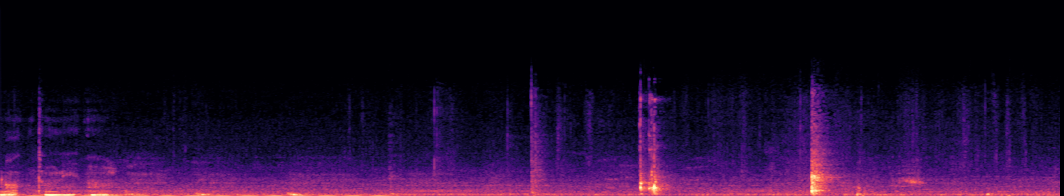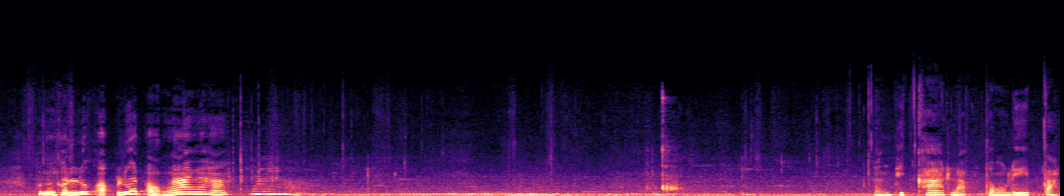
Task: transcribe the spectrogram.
เลาะตรงนี้อะ คุณเป็นคนเลือดออกเลือดออกง่ายไหมคะ ใช่ค่ะ นั้นผิดคาดละ ต้องรีบตัด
